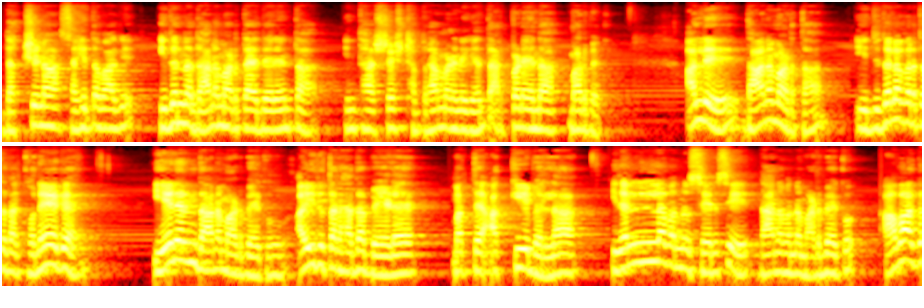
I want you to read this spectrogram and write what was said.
ದಕ್ಷಿಣ ಸಹಿತವಾಗಿ ಇದನ್ನ ದಾನ ಮಾಡ್ತಾ ಇದ್ದೇನೆ ಅಂತ ಇಂತಹ ಶ್ರೇಷ್ಠ ಬ್ರಾಹ್ಮಣನಿಗೆ ಅಂತ ಅರ್ಪಣೆಯನ್ನು ಮಾಡಬೇಕು. ಅಲ್ಲಿ ದಾನ ಮಾಡ್ತಾ ಈ ದ್ವಿದಲ ವ್ರತದ ಕೊನೆಗೆ ಏನೇನು ದಾನ ಮಾಡಬೇಕು? ಐದು ತರಹದ ಬೇಳೆ, ಮತ್ತೆ ಅಕ್ಕಿ, ಬೆಲ್ಲ, ಇದೆಲ್ಲವನ್ನು ಸೇರಿಸಿ ದಾನವನ್ನು ಮಾಡಬೇಕು. ಆವಾಗ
